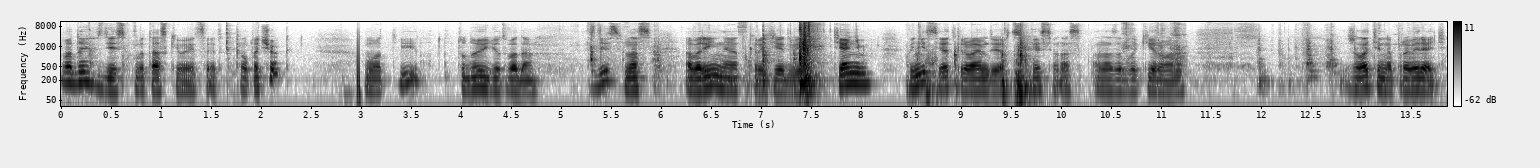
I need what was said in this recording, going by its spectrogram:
воды. Здесь вытаскивается этот колпачок. Вот, и туда идет вода. Здесь у нас аварийное открытие двери. Тянем вниз и открываем дверцу, если у нас она заблокирована. Желательно проверять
